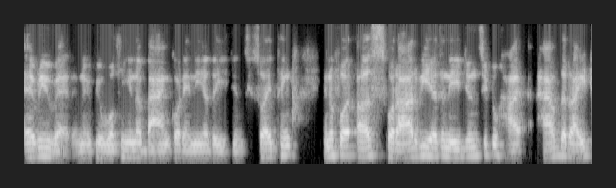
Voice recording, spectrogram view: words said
everywhere. You know, if you're working in a bank or any other agency. So I think, you know, for us, for RV as an agency to ha have the right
